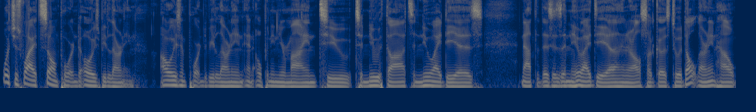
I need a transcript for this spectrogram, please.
which is why it's so important to always be learning. Always important to be learning and opening your mind to to new thoughts and new ideas. Not that this is a new idea, and it also goes to adult learning, how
